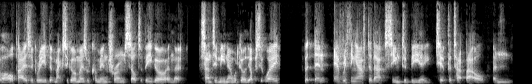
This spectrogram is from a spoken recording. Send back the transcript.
all parties agreed that Maxi Gomez would come in from Celta Vigo and that Santi Mina would go the opposite way. But then everything after that seemed to be a tit for tat battle, and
